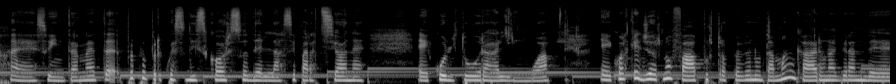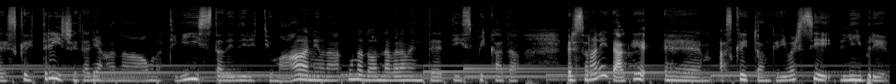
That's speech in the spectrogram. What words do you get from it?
eh, su internet, proprio per questo discorso della separazione eh, cultura-lingua. E qualche giorno fa purtroppo è venuta a mancare una grande scrittrice italiana, un'attivista dei diritti umani, una, una donna veramente di spiccata personalità che eh, ha scritto anche diversi libri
